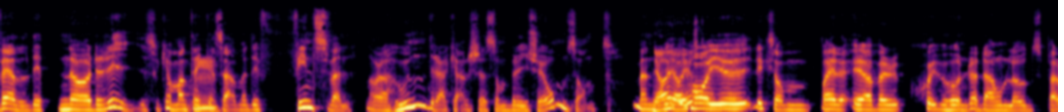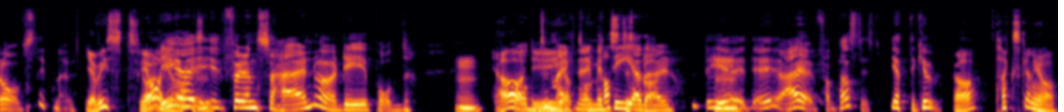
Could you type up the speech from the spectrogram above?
väldigt nörderi, så kan man tänka Mm. så här, men det finns väl några hundra kanske som bryr sig om sånt. Men Ja, ja, just har det. ju liksom, vad är det, över 700 downloads per avsnitt nu. Ja, visst. Ja, det ja. är för en så här nördig podd. Mm. ja det är ju helt Podd med fantastiskt det bra. där. Det, Mm. det är fantastiskt. Jättekul. Ja, tack ska ni ha.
